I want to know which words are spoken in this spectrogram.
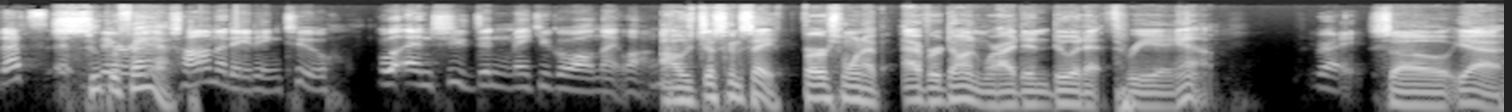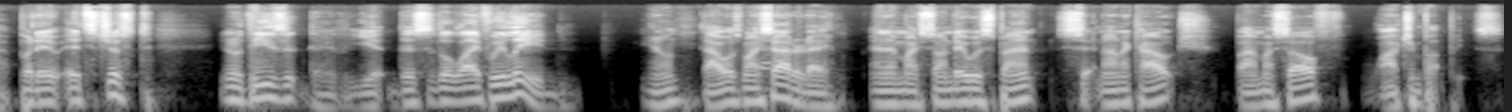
that's Super fast. accommodating too. Well, and she didn't make you go all night long, i was just gonna say first one i've ever done where i didn't do it at 3 a.m right? so yeah but it, it's just you know these this is the life we lead you know that was my Yeah. saturday and then my sunday was spent sitting on a couch by myself watching puppies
